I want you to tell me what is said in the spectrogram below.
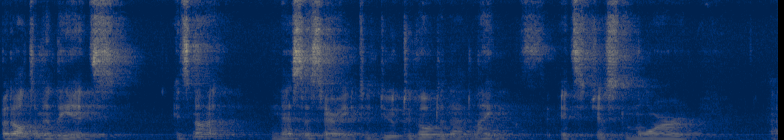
But ultimately, it's, it's not necessary to, do, to go to that length. It's just more um,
